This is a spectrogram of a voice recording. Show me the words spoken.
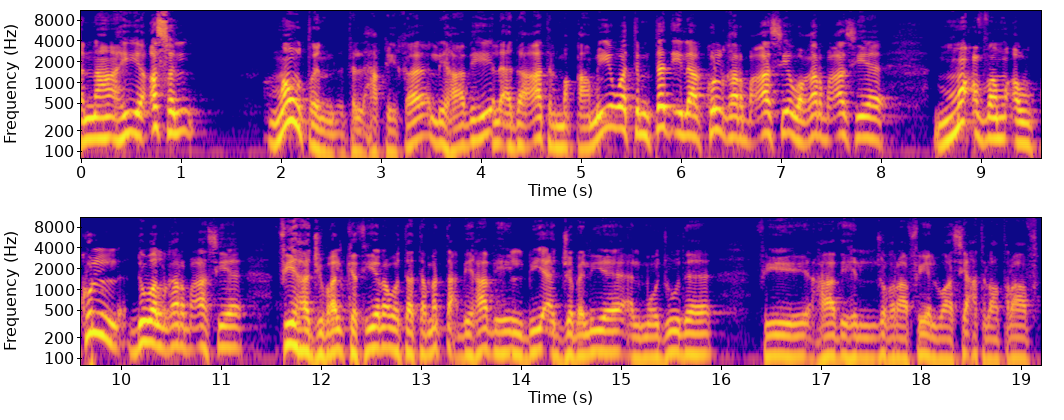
أنها هي أصل موطن في الحقيقة لهذه الأداءات المقامية وتمتد إلى كل غرب آسيا وغرب آسيا معظم أو كل دول غرب آسيا فيها جبال كثيرة وتتمتع بهذه البيئة الجبلية الموجودة في هذه الجغرافية الواسعة الأطراف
